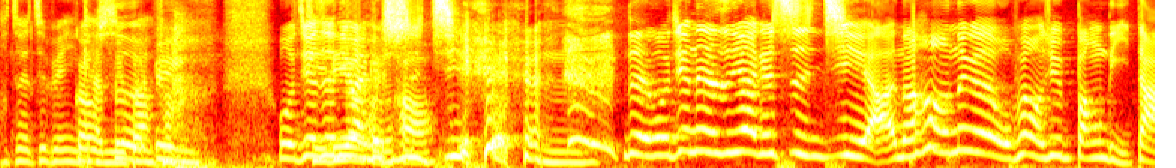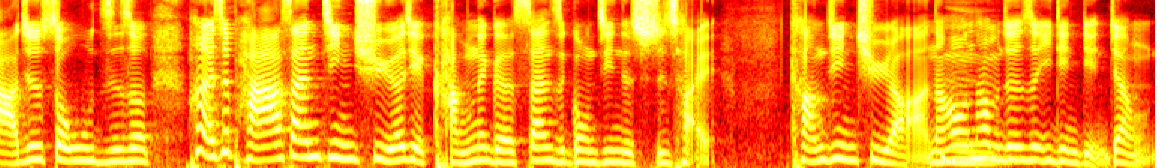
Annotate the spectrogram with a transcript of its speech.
我在这边应该没办法。我觉得是另外一个世界，嗯、对，我觉得那个是另外一个世界啊。然后那个我朋友去帮李大，就是收物资的时候，他也是爬山进去，而且扛那个三十公斤的食材扛进去啊。然后他们真的是一点点这样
